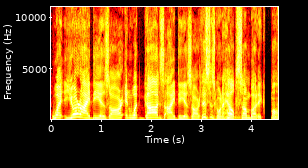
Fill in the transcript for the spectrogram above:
what your ideas are and what God's ideas are. This is going to help somebody. Come on.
